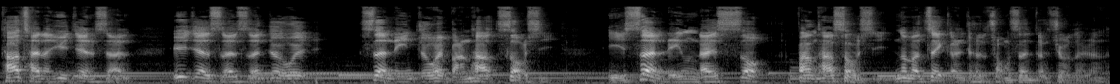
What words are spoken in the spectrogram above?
他才能遇见神，遇见神，神就会圣灵就会帮他受洗，以圣灵来受帮他受洗，那么这个人就是重生得救的人了。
